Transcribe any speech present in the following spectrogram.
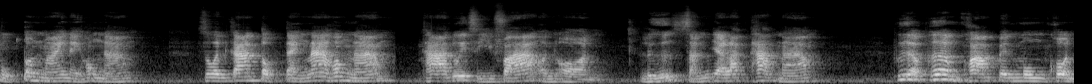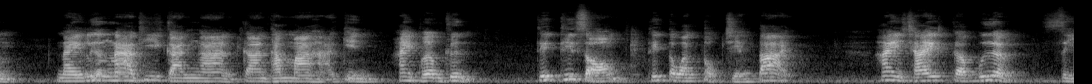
ปลูกต้นไม้ในห้องน้ำส่วนการตกแต่งหน้าห้องน้ำทาด้วยสีฟ้าอ่อนๆ หรือสัญญลักษณ์ธาตุน้ำเพื่อเพิ่มความเป็นมงคลในเรื่องหน้าที่การงานการทำมาหากินให้เพิ่มขึ้น ทิศที่สองทิศตะวันตกเฉียงใต้ ให้ใช้กระเบื้องสี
